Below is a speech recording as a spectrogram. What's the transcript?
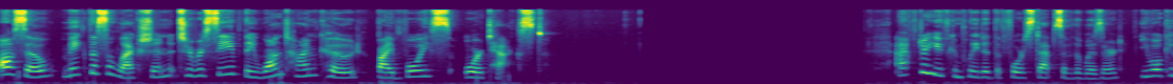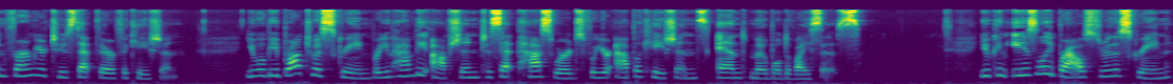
Also, make the selection to receive the one-time code by voice or text. After you've completed the four steps of the wizard, you will confirm your two-step verification. You will be brought to a screen where you have the option to set passwords for your applications and mobile devices. You can easily browse through the screen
